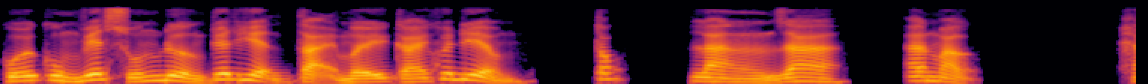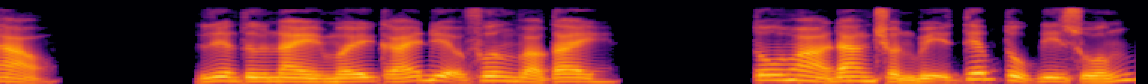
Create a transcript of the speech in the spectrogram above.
cuối cùng viết xuống đường tuyết hiện tại mấy cái khuyết điểm, tóc, làn da, ăn mặc. Hảo. Liên từ này mấy cái địa phương vào tay. Tô Hòa đang chuẩn bị tiếp tục đi xuống,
